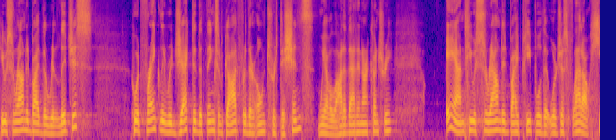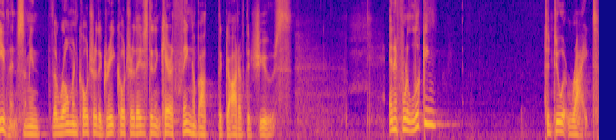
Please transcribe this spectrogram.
He was surrounded by the religious, who had frankly rejected the things of God for their own traditions. We have a lot of that in our country. And he was surrounded by people that were just flat out heathens. I mean, the Roman culture, the Greek culture, they just didn't care a thing about the God of the Jews. And if we're looking to do it right,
